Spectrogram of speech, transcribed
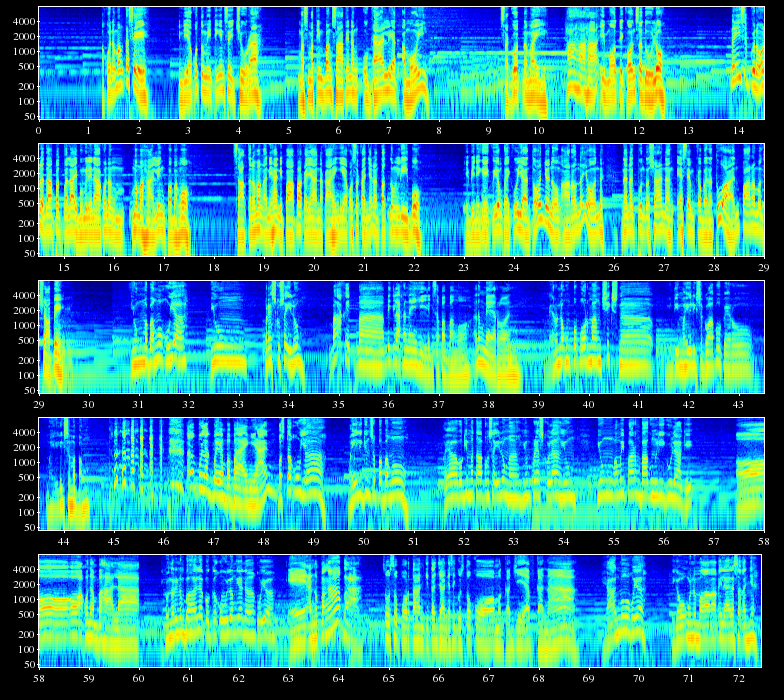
Ako naman kasi, hindi ako tumitingin sa itsura. Mas matimbang sa akin ang ugali at amoy. Sagot na may ha ha ha emoticon sa dulo. Naisip ko noon na dapat pala ay bumili na ako ng mamahaling pabango. Sakto namang anihan ni Papa kaya nakahingi ako sa kanya ng tatlong libo. Ibinigay ko yung kay Kuya Antonio noong araw na yon na nagpunta siya ng SM Kabanatuan para mag-shopping. Yung mabango kuya, yung presko sa ilong. Bakit ba bigla ka nahihilig sa pabango? Anong meron? Meron akong poporma ang chicks na hindi mahilig sa gwapo pero mahilig sa mabango. Ah, bulag ba yung babaeng yan? Basta kuya, mahilig yun sa pabango. Kaya wag yung matapang sa ilong ha, yung presko lang, yung, yung amoy parang bagong ligo lagi. Oo, oo, oo, ako nang bahala. Ikaw na rin ang bahala pagkakulang yan ha, kuya. Eh, ano pa nga ba? Susuportahan kita dyan kasi gusto ko magka-GF ka na. Hayaan mo kuya, ikaw ang unang makakakilala sa kanya.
